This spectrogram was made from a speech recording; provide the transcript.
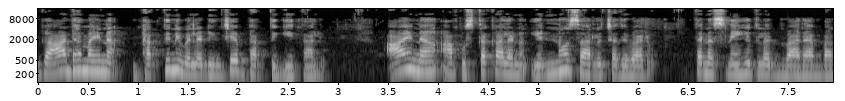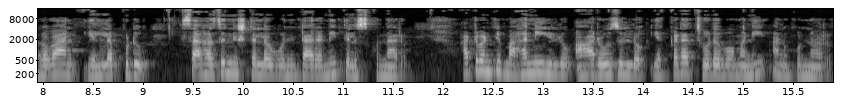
గాఢమైన భక్తిని వెల్లడించే భక్తి గీతాలు. ఆయన ఆ పుస్తకాలను ఎన్నోసార్లు చదివారు. తన స్నేహితుల ద్వారా భగవాన్ ఎల్లప్పుడూ సహజ నిష్టలో ఉంటారని తెలుసుకున్నారు. అటువంటి మహనీయులు ఆ రోజుల్లో ఎక్కడా చూడబోమని అనుకున్నారు.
